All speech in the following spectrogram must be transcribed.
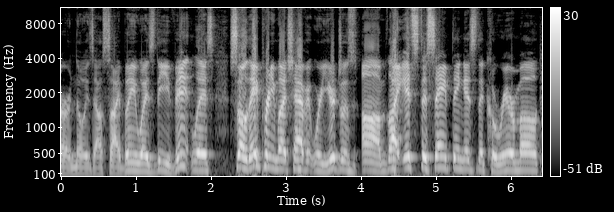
or noise outside. But anyways, the event list. So they pretty much have it where you're just um like it's the same thing as the career mode,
